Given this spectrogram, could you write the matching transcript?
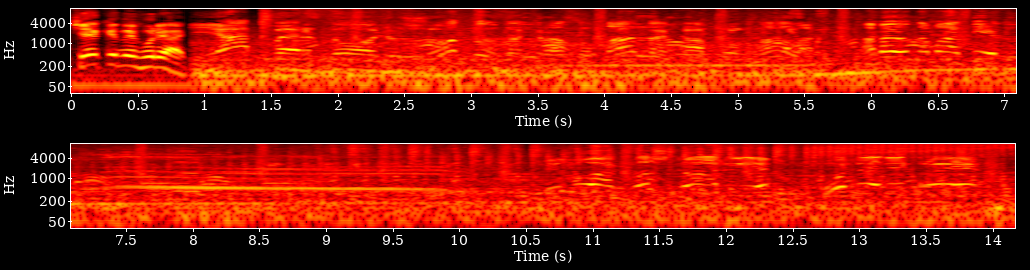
чеки не горять. Я пердолю, що то за красота така погнала. А ми на масі. Volte dietro!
